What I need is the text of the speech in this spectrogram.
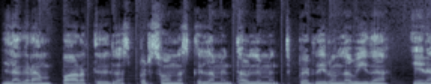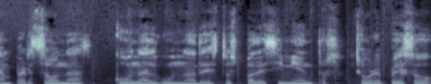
la gran parte de las personas que lamentablemente perdieron la vida eran personas con alguna de estos padecimientos, sobrepeso,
